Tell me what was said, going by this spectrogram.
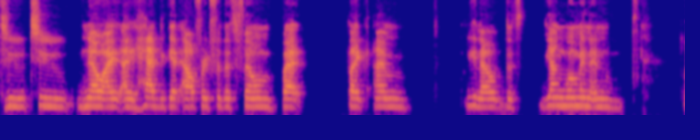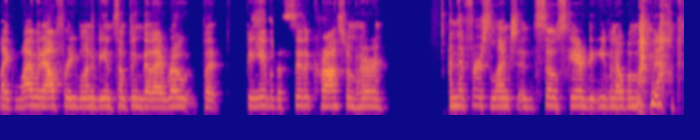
to to know I, I had to get Alfre for this film, but like I'm, you know, this young woman and like why would Alfre want to be in something that I wrote? But being able to sit across from her and then first lunch and so scared to even open my mouth.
